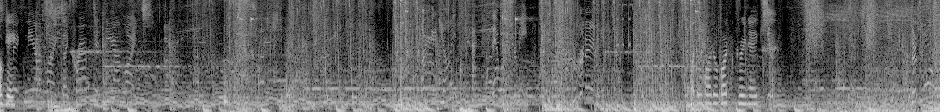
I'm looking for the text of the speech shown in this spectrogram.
Okay. oh god, oh god, grenades. There's more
